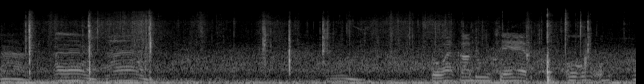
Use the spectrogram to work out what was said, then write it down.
อ่าอ่าอ่าอืมตัวให้เขาดูเชฟ โอ้โอ้โอ้โอ้อืม ไ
